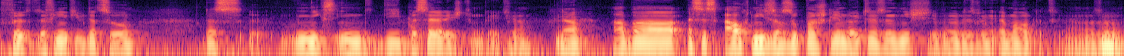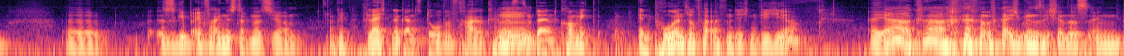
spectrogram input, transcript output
führt definitiv dazu, dass äh, nichts in die bessere Richtung geht, ja. Ja. Aber es ist auch nicht so super schlimm. Leute sind nicht äh, deswegen ermordet. Ja. Also Hm. äh, es gibt einfach eine Stagnation. Okay. Vielleicht eine ganz doofe Frage. Könntest Mhm. du deinen Comic in Polen so veröffentlichen wie hier? Äh, ja, klar. Aber ich bin sicher, dass ein,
